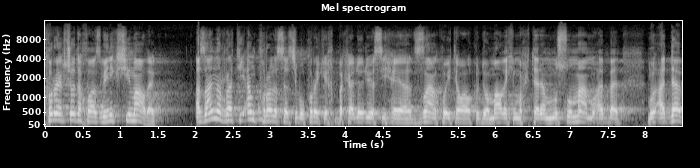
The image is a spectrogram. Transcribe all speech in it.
کوڕێک چۆتە خوازبێنی کچی ماڵێک ئەزانن ڕەتی ئەم کوڕە لەسەر چ بوو کوڕێکی بەکالۆریۆسی هەیە زانکۆی تەواو کردووە ماڵێکی موحتەرەم موسڵمان موئەبەد موئەدەب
